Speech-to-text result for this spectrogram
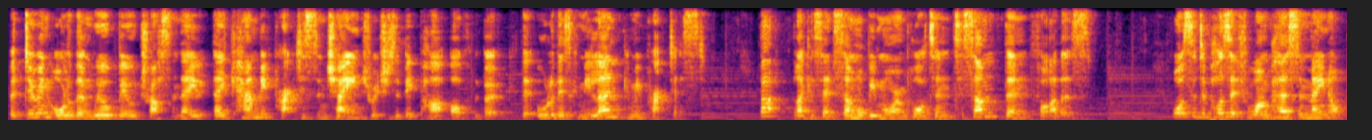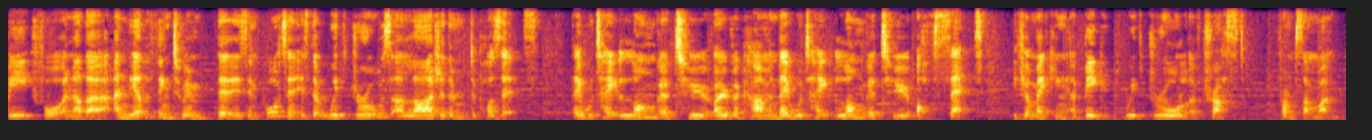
but doing all of them will build trust and they, they can be practiced and changed, which is a big part of the book. That all of this can be learned, can be practiced. But like I said, some will be more important to some than for others. What's a deposit for one person may not be for another. And the other thing Im- that is important is that withdrawals are larger than deposits. They will take longer to overcome and they will take longer to offset if you're making a big withdrawal of trust from someone.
